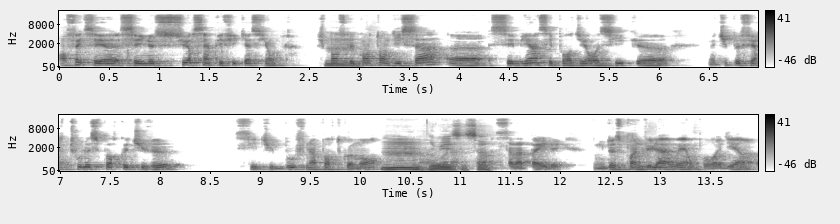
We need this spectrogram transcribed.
en fait, euh, c'est une sursimplification. Je pense que hmm. quand on dit ça, c'est bien, c'est pour dire aussi que bah, tu peux faire tout le sport que tu veux. Si tu bouffes n'importe comment, hmm, oui, c'est ça. ça. va pas aider. Donc de ce point de vue-là, ouais, on pourrait dire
